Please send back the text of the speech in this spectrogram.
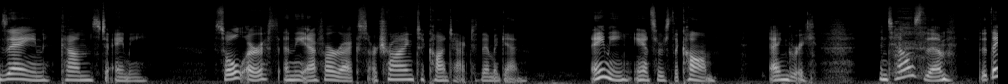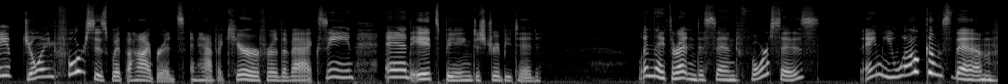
Zane comes to Amy. Sol Earth and the FRX are trying to contact them again. Amy answers the comm, angry, and tells them that they have joined forces with the hybrids and have a cure for the vaccine and it's being distributed. When they threaten to send forces, Amy welcomes them,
